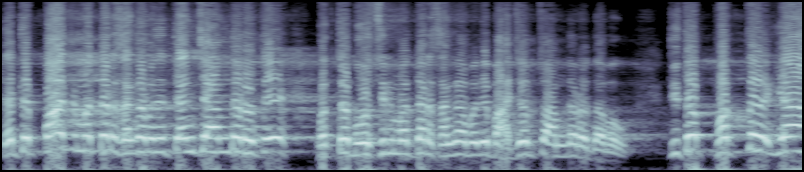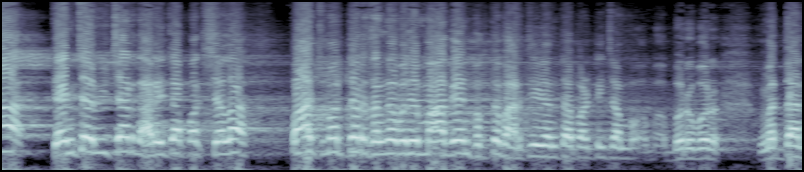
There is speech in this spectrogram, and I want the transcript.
त्याचे पाच मतदारसंघामध्ये त्यांचे आमदार होते. फक्त भोसरी मतदारसंघामध्ये भाजपचा आमदार होता भाऊ. तिथं फक्त या त्यांच्या विचारधारेच्या पक्षाला पाच मतदारसंघामध्ये माग आहे फक्त भारतीय जनता पार्टीच्या बरोबर मतदान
